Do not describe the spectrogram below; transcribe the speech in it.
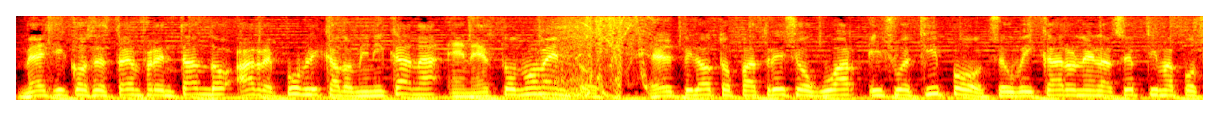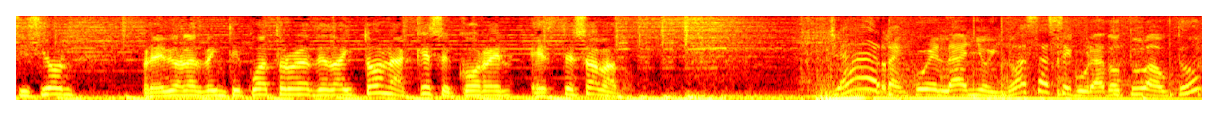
México se está enfrentando a República Dominicana en estos momentos. El piloto Patricio Ward y su equipo se ubicaron en la séptima posición previo a las 24 horas de Daytona que se corren este sábado. ¿Ya arrancó el año y no has asegurado tu auto?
